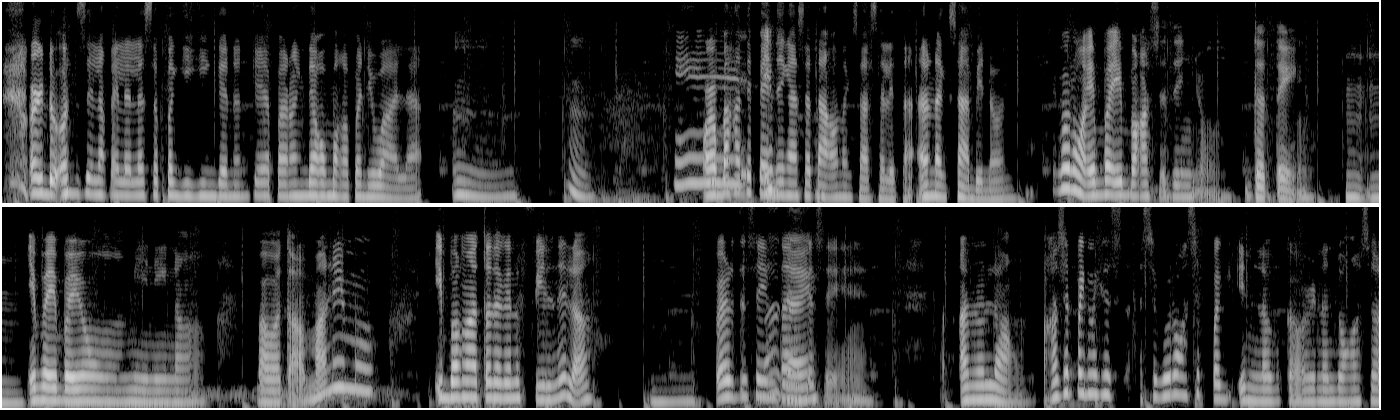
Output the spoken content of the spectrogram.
or doon sila kilala sa pagiging ganun. Kaya parang hindi ako makapaniwala. Mm. Hmm. Eh, Or baka depende nga sa taong nagsasalita. Ano nagsabi nun? Siguro nga, iba-iba kasi din yung dating. Mm-mm. Iba-iba yung meaning ng bawat tao. Malay mo, iba nga talaga na feel nila. Mm. Pero at the same Bagay. time kasi, ano lang. Kasi pag nagsis, siguro kasi pag in love ka or nandun ka sa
